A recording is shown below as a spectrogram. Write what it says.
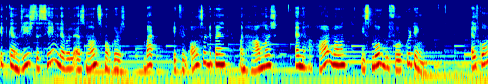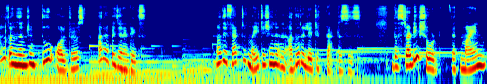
it can reach the same level as non smokers, but it will also depend on how much and how long you smoked before quitting. Alcohol consumption too alters our epigenetics. Now, the effect of meditation and other related practices. The study showed that mind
